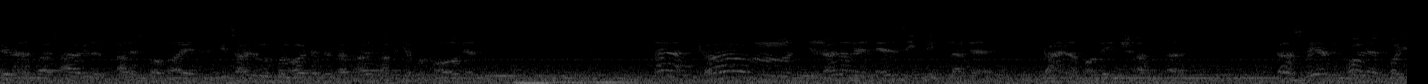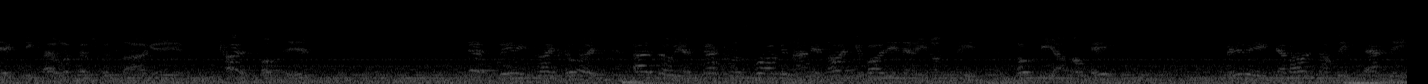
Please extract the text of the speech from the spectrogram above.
In ein paar Tagen ist alles vorbei. Die Zeitungen von heute sind das Altpapier von morgen. Ach komm, die Rennerin hält sich nicht lange. Keiner von denen schafft das. Das wertvolle Projekt Icarus wird schon klar gehen. Kein Problem. Jetzt bin ich gleich durch. Also, wir treffen uns morgen an dem neuen Gebäude in der Reno Street. Um vier, okay? Billig, der Bau ist noch nicht fertig.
